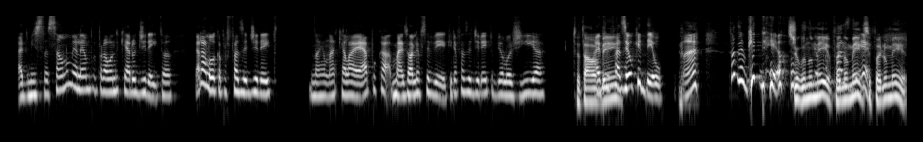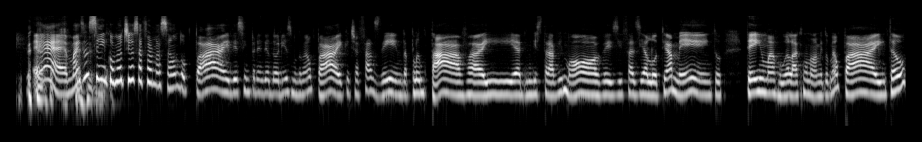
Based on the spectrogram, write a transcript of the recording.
administração. Não me lembro para onde que era o direito. Eu era louca para fazer direito na, naquela época, mas olha, você vê, eu queria fazer direito, biologia. Você tava aí bem. fui fazer o que deu, né? fazer o que deu. Você jogou no meio, foi no meio, você foi no meio. É, mas assim, como eu tinha essa formação do pai, desse empreendedorismo do meu pai, que tinha fazenda, plantava e administrava imóveis e fazia loteamento, tem uma rua lá com o nome do meu pai, então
